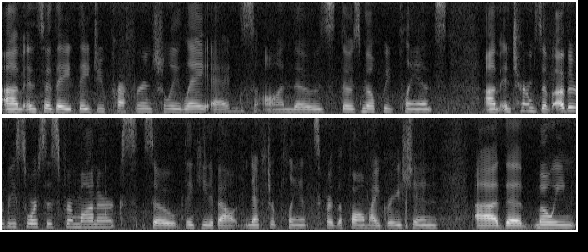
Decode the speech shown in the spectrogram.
Um, and so they, they do preferentially lay eggs on those, those milkweed plants. Um, in terms of other resources for monarchs, so thinking about nectar plants for the fall migration, uh, the mowing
